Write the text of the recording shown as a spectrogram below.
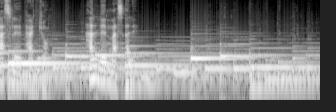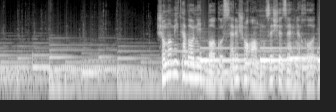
فصل پنجم حل مسئله شما می توانید با گسترش و آموزش ذهن خود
